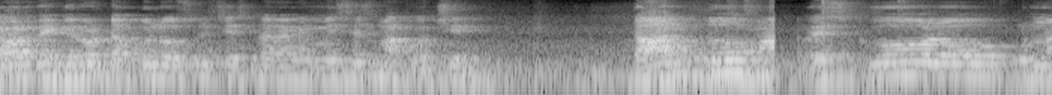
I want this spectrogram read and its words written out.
ఎవరి దగ్గర డబ్బులు వసూలు చేస్తున్నారనే మెసేజ్ మాకు వచ్చింది. దాంతో రెస్కోలో ఉన్న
